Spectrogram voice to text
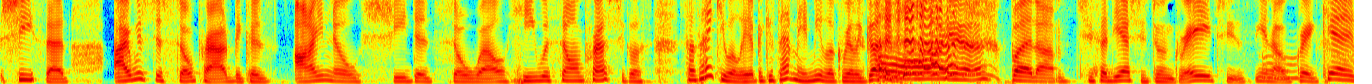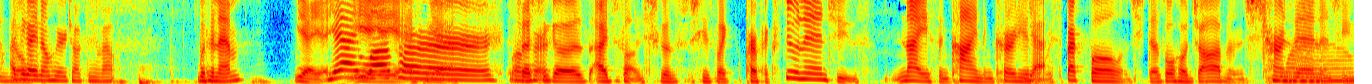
she said, I was just so proud because I know she did so well. He was so impressed. She goes, so thank you, Aaliyah, because that made me look really good. yeah. But um, she said, yeah, she's doing great. She's, you know, great kid. I think I know who you're talking about. With an M? Yeah, yeah. Yeah, I love her. Love so her. she goes, I just want, she goes, she's like perfect student. She's nice and kind and courteous Yeah. and respectful. And she does all her job and she turns in and she Wow.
